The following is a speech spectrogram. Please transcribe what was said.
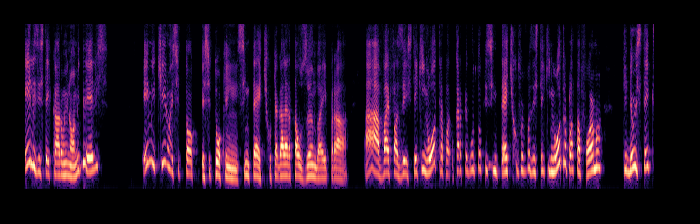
eles stakearam em nome deles, emitiram esse, to esse token sintético que a galera tá usando aí para ah, vai fazer stake em outra. O cara pegou um token sintético, foi fazer stake em outra plataforma, que deu stake,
